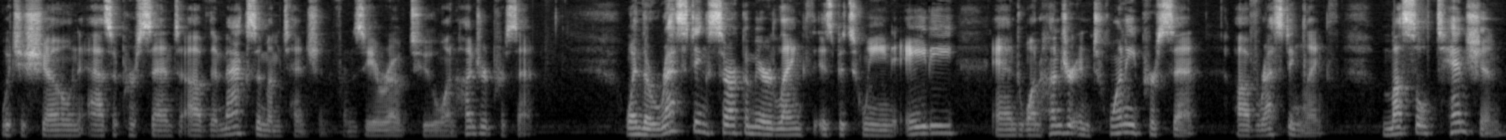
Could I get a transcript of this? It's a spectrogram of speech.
which is shown as a percent of the maximum tension from 0 to 100%. When the resting sarcomere length is between 80 and 120% of resting length, muscle tension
